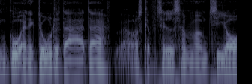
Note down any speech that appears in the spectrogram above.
en god anekdote, der, der også kan fortælles om, om 10 år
